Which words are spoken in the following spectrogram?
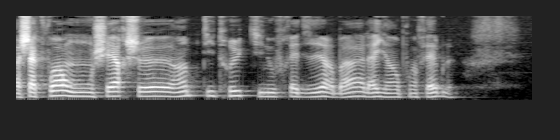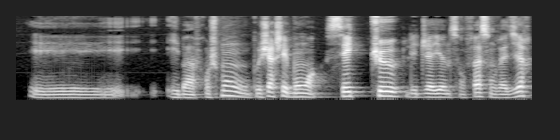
à chaque fois, on cherche euh, un petit truc qui nous ferait dire, bah là, il y a un point faible. Et, et bah franchement, on peut chercher. Bon, c'est que les Giants en face, on va dire,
